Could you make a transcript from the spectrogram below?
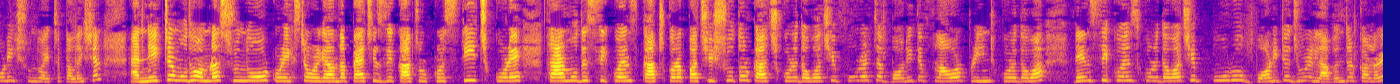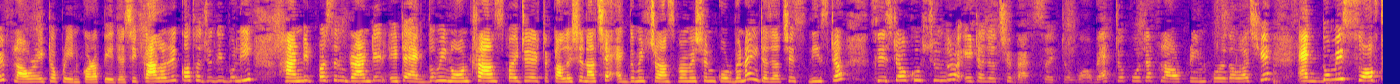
অনেক সুন্দর একটা কালেকশন এন্ড নেকটার মধ্যে আমরা সুন্দর করে এক্সট্রা অর্গানদা প্যাচেস দিয়ে কাজ করে স্টিচ করে তার মধ্যে সিকোয়েন্স কাজ করা পাচ্ছি সুতোর কাজ করে দেওয়া আছে, পুরোটা বডিতে ফ্লাওয়ার প্রিন্ট করে দেওয়া দেন সিকোয়েন্স করে দেওয়া আছে, পুরো বডিটা জুড়ে ল্যাভেন্ডার কালারে ফ্লাওয়ার এটা প্রিন্ট করা পেয়ে যাচ্ছে। কালারের কথা যদি বলি হান্ড্রেড পার্সেন্ট গ্রান্টেড এটা একদমই নন ট্রান্সপাইটের একটা কালেকশন আছে, একদমই ট্রান্সফরমেশন করবে না, এটা যাচ্ছে স্লিভসটা স্লিভসটাও খুব সুন্দর, এটা যাচ্ছে ব্যাক সাইডটা ওয়াও ব্যাকটা পুরোটা ফ্লাওয়ার প্রিন্ট করে দেওয়া আছে, একদমই সফট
